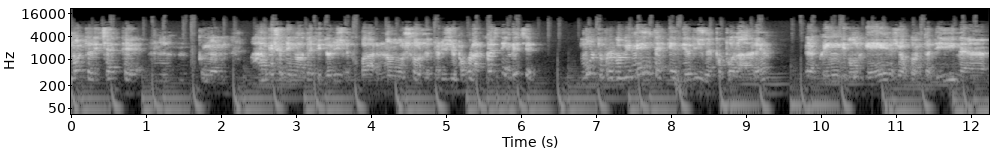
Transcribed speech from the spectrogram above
molte ricette, vengono dette di origine popolare, non lo sono di origine popolare, questa invece molto probabilmente è di origine popolare, eh, quindi borghese o contadina,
